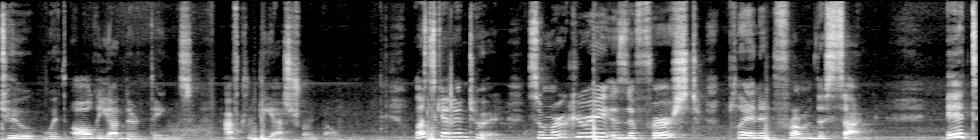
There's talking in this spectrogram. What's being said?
two with all the other things after the asteroid belt. Let's get into it. So Mercury is the first planet from the sun. It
